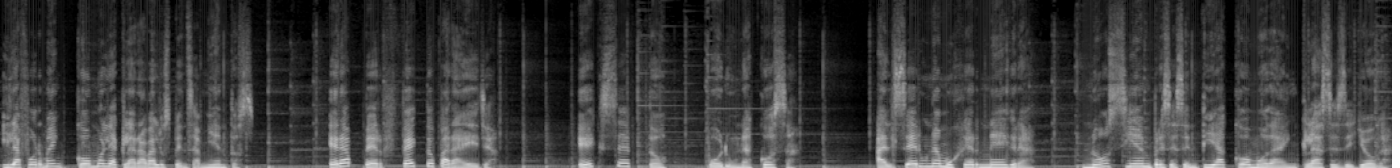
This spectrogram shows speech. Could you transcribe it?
y la forma en cómo le aclaraba los pensamientos. Era perfecto para ella, excepto por una cosa. Al ser una mujer negra, no siempre se sentía cómoda en clases de yoga.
